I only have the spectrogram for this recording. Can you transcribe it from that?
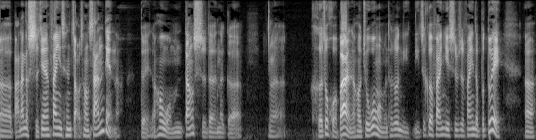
呃，把那个时间翻译成早上三点了，对。然后我们当时的那个呃合作伙伴，然后就问我们，他说：“你你这个翻译是不是翻译的不对？”啊，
